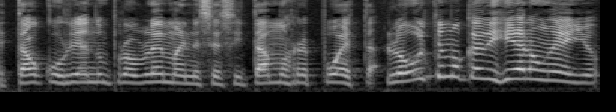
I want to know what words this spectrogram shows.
Está ocurriendo un problema y necesitamos respuesta. Lo último que dijeron ellos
